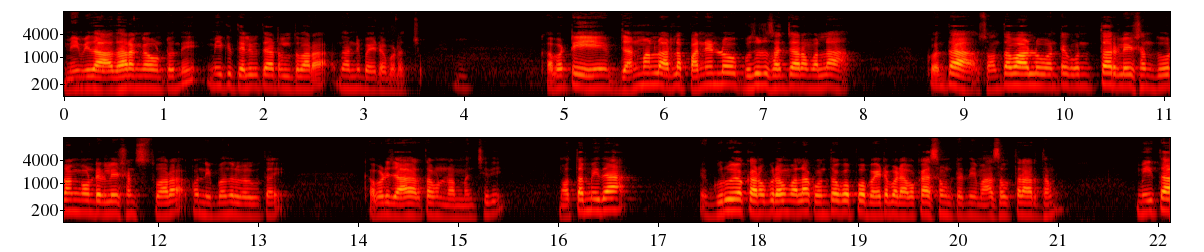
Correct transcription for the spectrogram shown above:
మీ మీద ఆధారంగా ఉంటుంది. మీకు తెలివితేటల ద్వారా దాన్ని బయటపడవచ్చు కాబట్టి జన్మంలో అట్లా పన్నెండులో బుధుడు సంచారం వల్ల కొంత సొంత వాళ్ళు అంటే కొంత రిలేషన్ దూరంగా ఉండే రిలేషన్స్ ద్వారా కొన్ని ఇబ్బందులు కలుగుతాయి. కాబట్టి జాగ్రత్తగా ఉండడం మంచిది. మొత్తం మీద గురువు యొక్క అనుగ్రహం వల్ల కొంత గొప్ప బయటపడే అవకాశం ఉంటుంది మాస ఉత్తరార్థం మిగతా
